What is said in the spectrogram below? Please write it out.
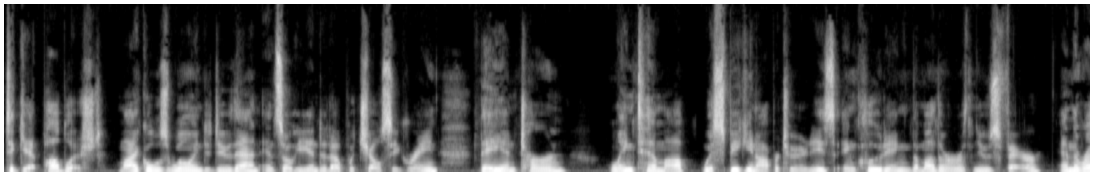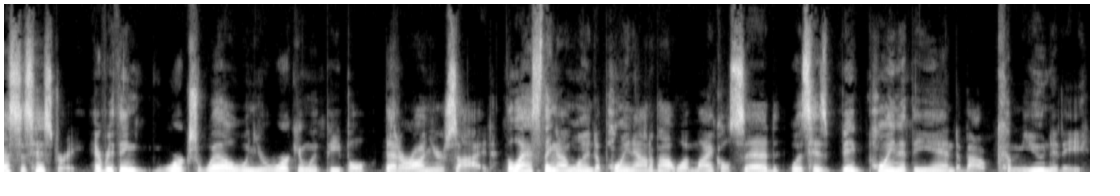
to get published. Michael was willing to do that, and so he ended up with Chelsea Green. They, in turn, linked him up with speaking opportunities, including the Mother Earth News Fair, and the rest is history. Everything works well when you're working with people that are on your side. The last thing I wanted to point out about what Michael said was his big point at the end about community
